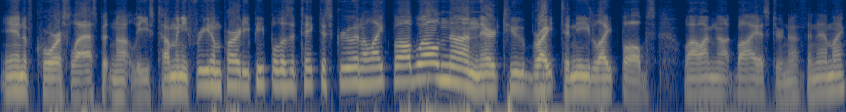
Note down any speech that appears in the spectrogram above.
And of course, last but not least, how many Freedom Party people does it take to screw in a light bulb? Well, none. They're too bright to need light bulbs. Wow, I'm not biased or nothing, am I?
